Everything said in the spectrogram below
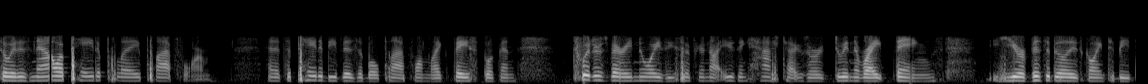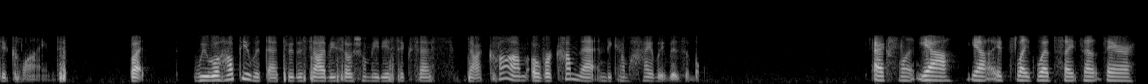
So it is now a pay to play platform, and it's a pay to be visible platform like Facebook. And Twitter's very noisy, so if you're not using hashtags or doing the right things, your visibility is going to be declined. But we will help you with that through the SavvySocialMediaSuccess.com, overcome that, and become highly visible. Excellent. Yeah, yeah. It's like websites out there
